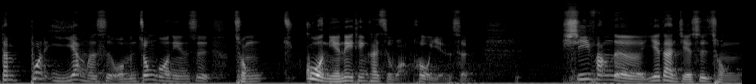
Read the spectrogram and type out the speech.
但不一样的是，我们中国年是从过年那天开始往后延伸，西方的耶诞节是从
